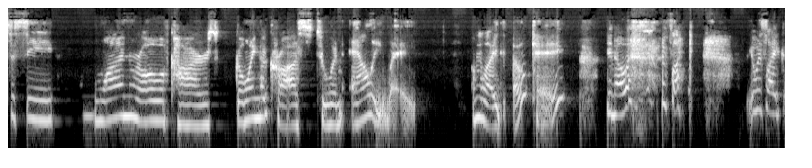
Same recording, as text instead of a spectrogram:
to see one row of cars going across to an alleyway. I'm like, okay, you know, it's like, it was like,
